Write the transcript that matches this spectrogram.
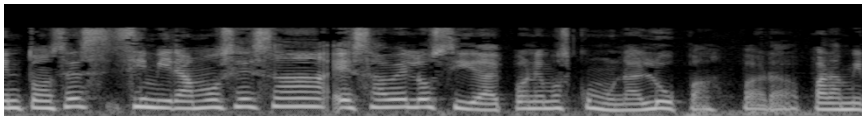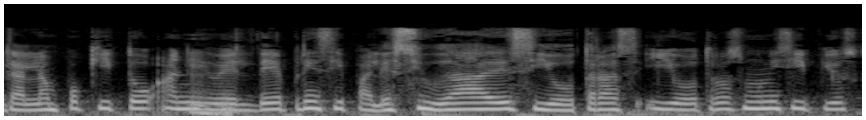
Entonces, si miramos esa, esa velocidad y ponemos como una lupa para, para mirarla un poquito a nivel de principales ciudades y otras y otros municipios,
